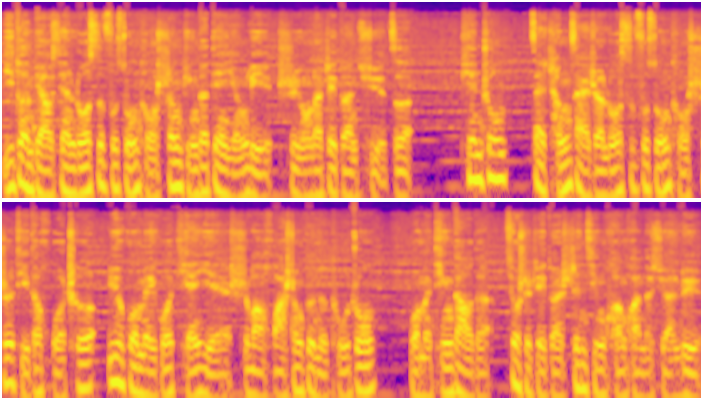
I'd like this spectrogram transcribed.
一段表现罗斯福总统生平的电影里使用了这段曲子。片中，在承载着罗斯福总统尸体的火车越过美国田野驶往华盛顿的途中，我们听到的就是这段深情款款的旋律。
